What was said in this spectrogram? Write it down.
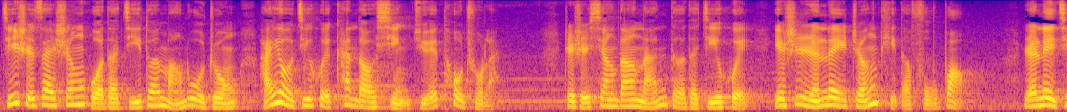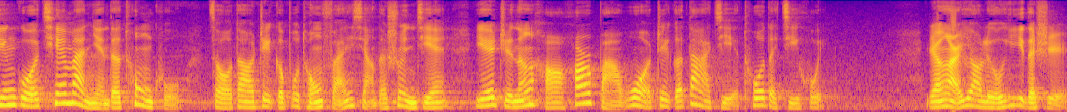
即使在生活的极端忙碌中，还有机会看到醒觉透出来，这是相当难得的机会，也是人类整体的福报。人类经过千万年的痛苦，走到这个不同凡响的瞬间，也只能好好把握这个大解脱的机会。然而要留意的是，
